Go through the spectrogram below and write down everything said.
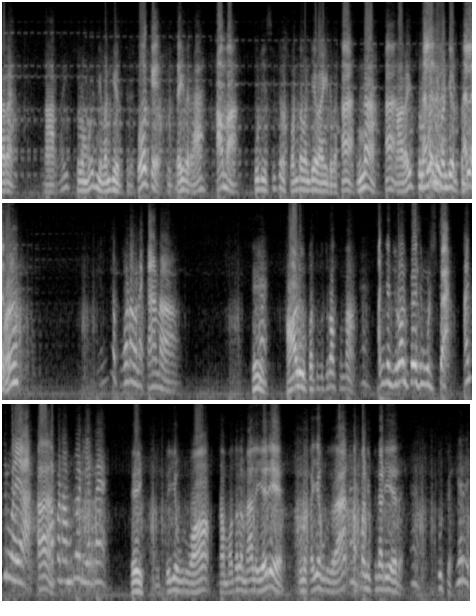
தரேன். நான் ரைட் சொல்லும்போது நீ வண்டி எடுத்துரு. ஓகே. நீ டிரைவரா ஆமா. கூடிய சீக்கிரம் சொந்த வண்டியே வாங்கிடுவேன். என்ன. நான் ரைட் சொல்லும்போது வண்டி எடுத்து நல்லது. எங்க போனவனை காணோம் ஏய் ஆளுக்கு பத்து பத்து ரூபா சொன்னான். அஞ்சு அஞ்சு ரூபான்னு பேசி முடிச்சிட்டேன். அஞ்சு ரூபாயா. அப்ப நான் முன்னாடி ஏறேன் ஏய் நீ பெரிய உருவம். நான் முதல்ல மேல ஏறி உனக்கு கைய கொடுக்குறேன். அப்பா நீ பின்னாடியே ஏறு. தூக்கு. ஏறு.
